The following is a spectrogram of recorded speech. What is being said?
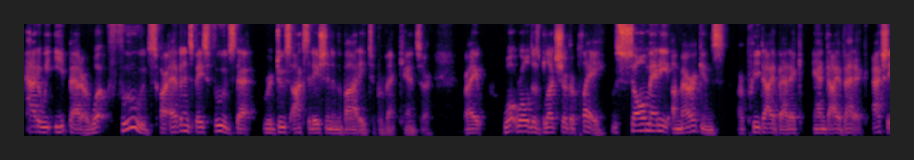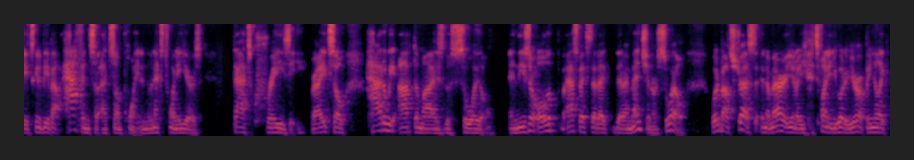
How do we eat better? What foods are evidence-based foods that reduce oxidation in the body to prevent cancer, right? What role does blood sugar play? So many Americans are pre-diabetic and diabetic. Actually, it's going to be about half in, at some point in the next 20 years. That's crazy, right? So how do we optimize the soil? And these are all the aspects that I that I mentioned are soil. What about stress? In America, you know, it's funny, you go to Europe and you're like,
